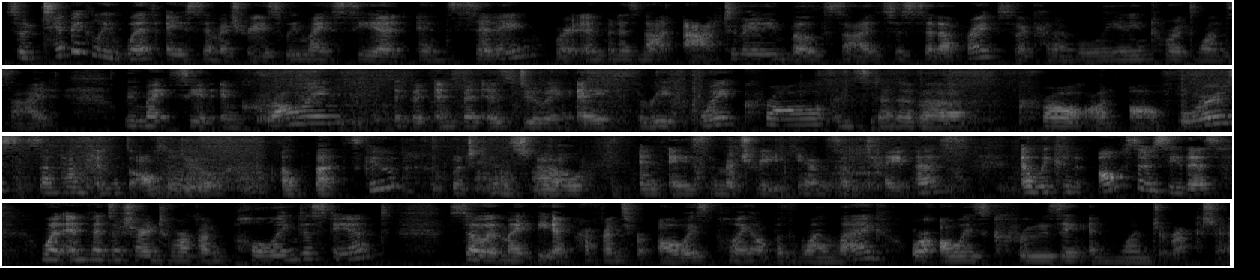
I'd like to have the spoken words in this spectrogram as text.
So typically with asymmetries, we might see it in sitting, where an infant is not activating both sides to sit upright, so they're kind of leaning towards one side. We might see it in crawling, if an infant is doing a three-point crawl instead of a crawl on all fours. Sometimes infants also do a butt scoot, which can show an asymmetry and some tightness. And we can also see this when infants are starting to work on pulling to stand. So it might be a preference for always pulling up with one leg or always cruising in one direction.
